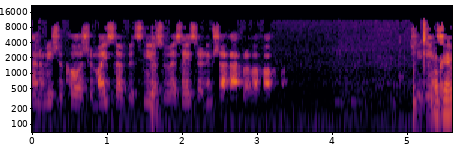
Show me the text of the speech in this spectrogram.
Hanu misha kol shemaisav b'tznius v'seser nimshach akra v'chachma. She eats Okay.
